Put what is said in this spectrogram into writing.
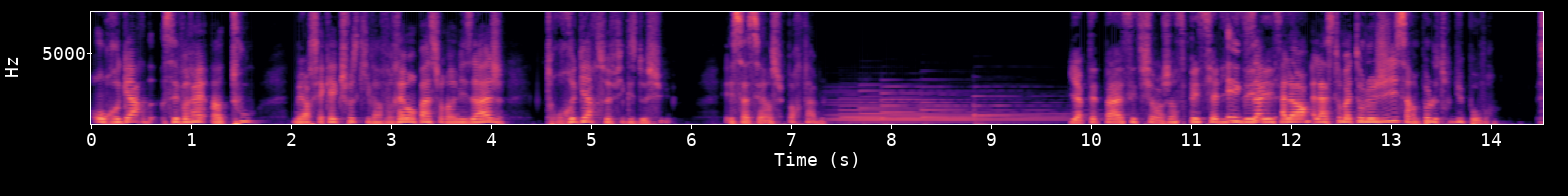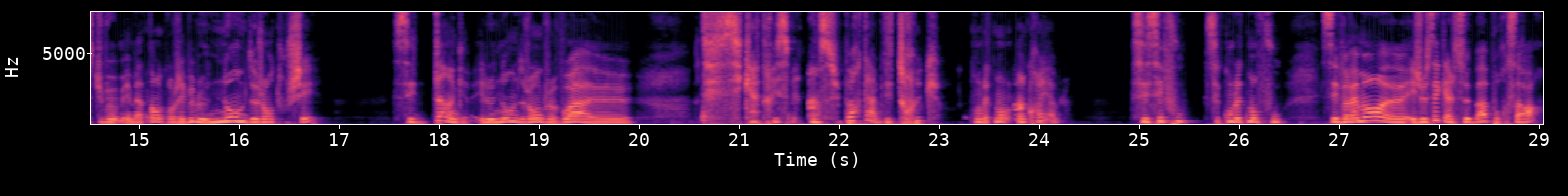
on regarde, c'est vrai, un tout. Mais lorsqu'il y a quelque chose qui va vraiment pas sur un visage, ton regard se fixe dessus. Et ça, c'est insupportable. Il y a peut-être pas assez de chirurgiens spécialisés. Exact. Alors, la stomatologie, c'est un peu le truc du pauvre, si tu veux. Mais maintenant, quand j'ai vu le nombre de gens touchés, c'est dingue. Et le nombre de gens que je vois, euh, des cicatrices, mais insupportables, des trucs complètement incroyables. C'est fou, c'est complètement fou. C'est vraiment, euh, et je sais qu'elle se bat pour ça,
